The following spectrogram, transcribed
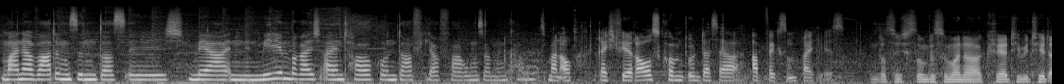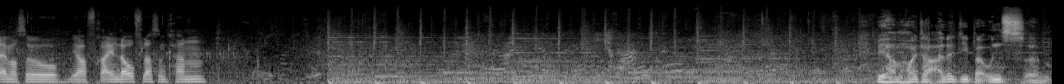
Meine Erwartungen sind, dass ich mehr in den Medienbereich eintauche und da viel Erfahrung sammeln kann. Dass man auch recht viel rauskommt und dass er abwechslungsreich ist. Und dass ich so ein bisschen meiner Kreativität einfach so ja, freien Lauf lassen kann. Wir haben heute alle, die bei uns ähm,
